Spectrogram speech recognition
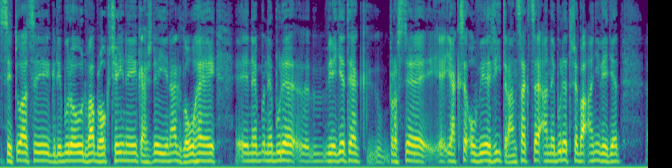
situaci, kdy budou dva blockchainy, každý jinak dlouhý, nebude vědět, jak prostě, jak se ověří transakce a nebude třeba ani vědět, eh,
